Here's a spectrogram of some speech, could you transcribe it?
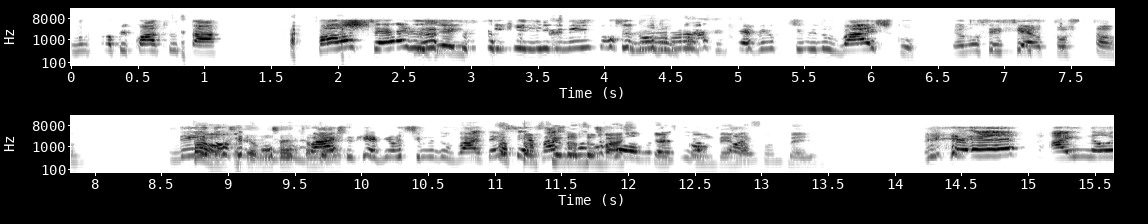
no top 4 tá. Fala sério, gente. Fique ligue, nem torcedor do Vasco quer ver o time do Vasco. Eu não sei se é, eu tô chutando. Nem Não, o torcedor do também. Vasco quer ver o time do Vasco. Deve A ser Vasco torcida ou do Vasco quer duas esconder na fanbase. É, aí não,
